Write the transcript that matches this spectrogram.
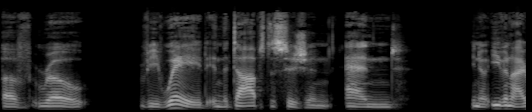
of Roe v. Wade in the Dobbs decision, and you know, even I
